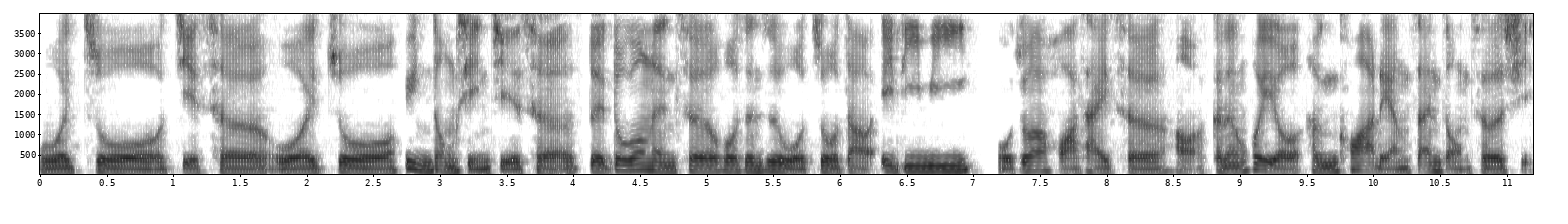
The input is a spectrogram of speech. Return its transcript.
我会做街车，我会做运动型街车，对，多功能车，或甚至我做到 ADV，我做到滑胎车，哦，可能会有横跨两三种车型。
